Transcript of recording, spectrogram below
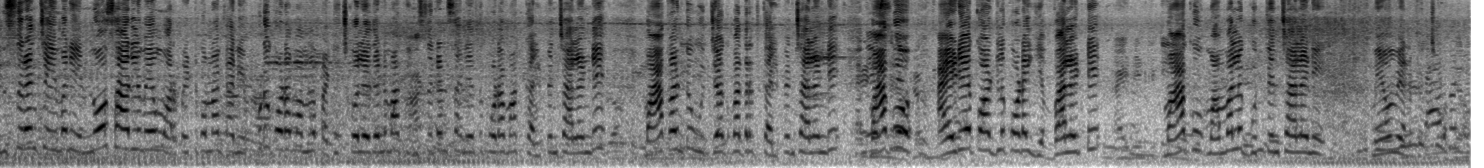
ఇన్సూరెన్స్ చేయమని ఎన్నోసార్లు మేము మొరపెట్టుకున్నాం కానీ ఎప్పుడు కూడా మమ్మల్ని పట్టించుకోలేదండి. మాకు ఇన్సూరెన్స్ అనేది కూడా మాకు కల్పించాలండి. మాకంటూ ఉద్యోగ భద్రత కల్పించాలండి. మాకు ఐడియా కార్డులు కూడా ఇవ్వాలంటే మాకు మమ్మల్ని గుర్తించాలని మేము వినిపించుకుంటున్నాం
